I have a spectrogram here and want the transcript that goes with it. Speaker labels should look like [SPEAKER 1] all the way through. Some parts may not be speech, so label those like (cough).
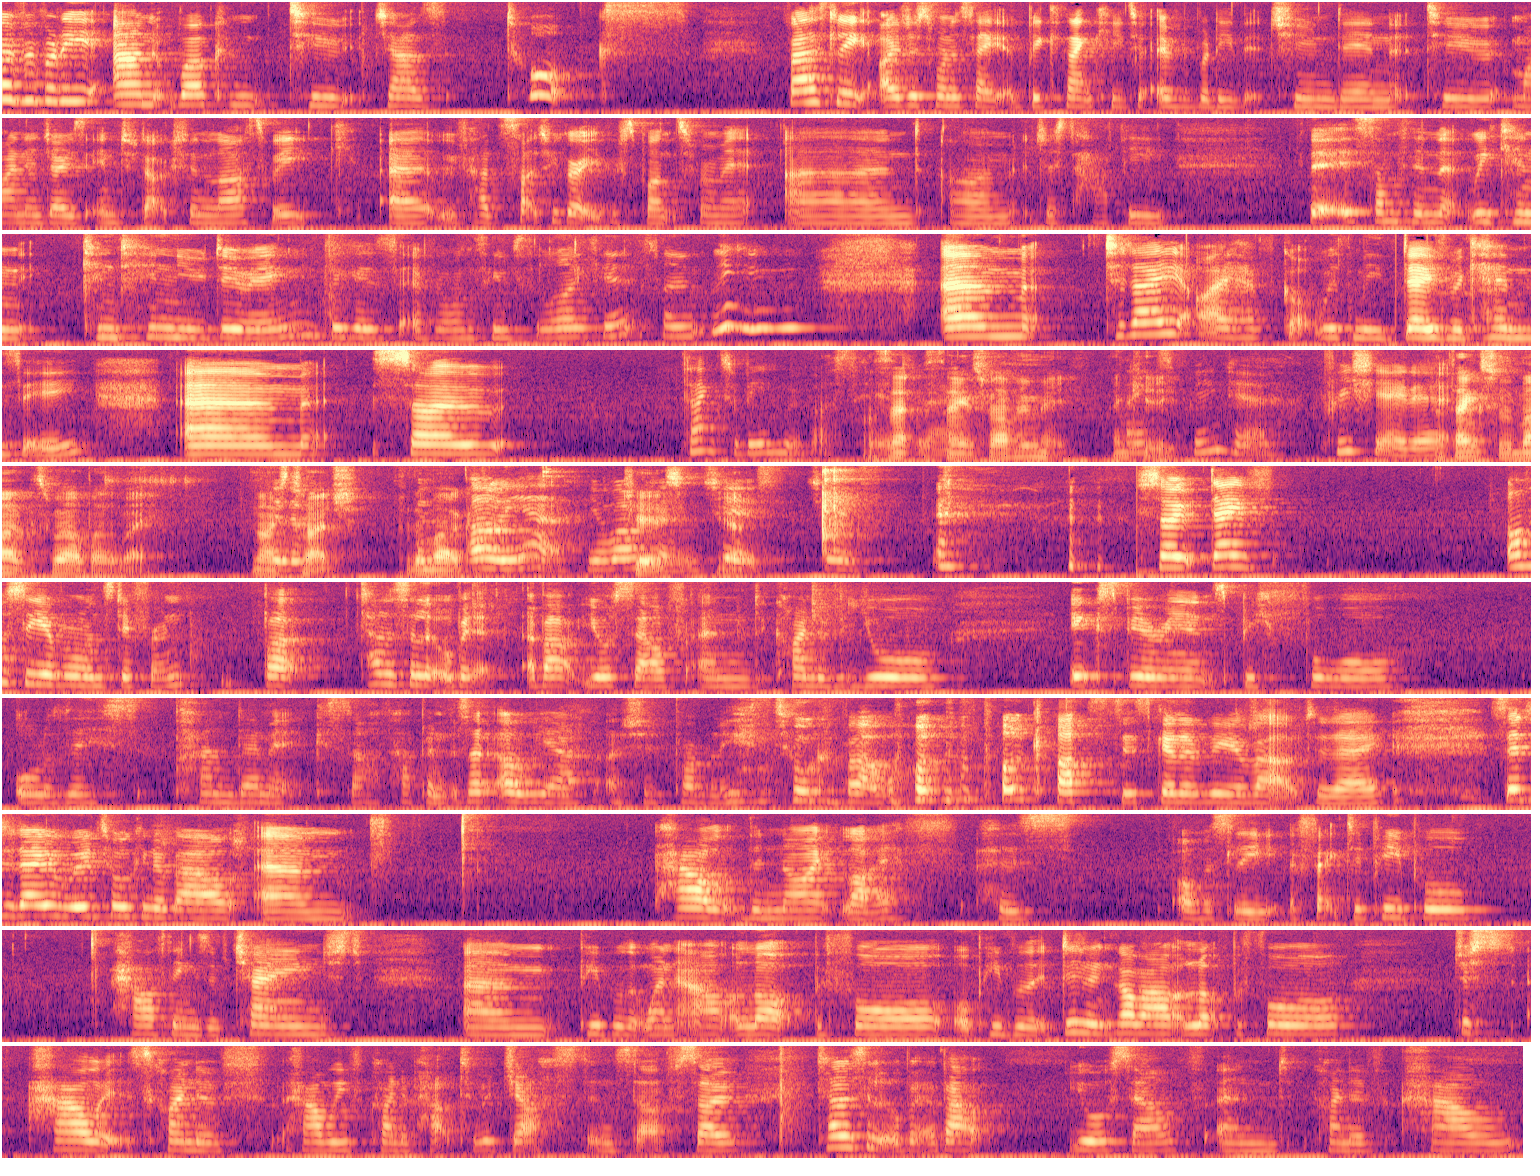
[SPEAKER 1] everybody, and welcome to Jazz Talks. Firstly, I just want to say a big thank you to everybody that tuned in to mine and Joe's introduction last week. Uh, we've had such a great response from it, and I'm just happy that it's something that we can continue doing because everyone seems to like it. So, um, today I have got with me Dave McKenzie. Um, so, thanks for being with us.
[SPEAKER 2] Well, th- thanks for having me. Thank
[SPEAKER 1] Thanks
[SPEAKER 2] you.
[SPEAKER 1] for being here. Appreciate it.
[SPEAKER 2] And thanks for the mug as well, by the way. Nice
[SPEAKER 1] the-
[SPEAKER 2] touch for the mug.
[SPEAKER 1] Oh yeah, you're welcome.
[SPEAKER 2] Cheers.
[SPEAKER 1] Cheers.
[SPEAKER 2] Yeah.
[SPEAKER 1] Cheers. (laughs) so Dave, obviously everyone's different, but tell us a little bit about yourself and kind of your experience before all of this pandemic stuff happened. So oh yeah, I should probably (laughs) talk about what the podcast is going to be about today. So today we're talking about um, how the nightlife has obviously affected people, how things have changed, um, people that went out a lot before or people that didn't go out a lot before, just how it's kind of how we've kind of had to adjust and stuff. So tell us a little bit about yourself and kind of how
